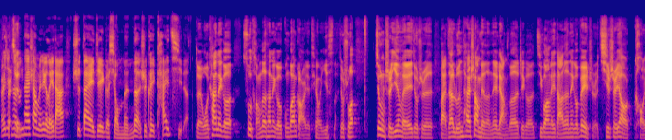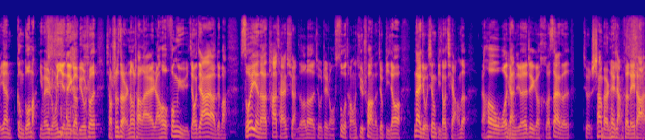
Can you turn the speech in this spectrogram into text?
而且它轮胎上面这个雷达是带这个小门的，是可以开启的。对我看那个速腾的它那个公关稿也挺有意思的，就说正是因为就是摆在轮胎上面的那两个这个激光雷达的那个位置，其实要考验更多嘛，因为容易那个比如说小石子儿弄上来，然后风雨交加呀，对吧？所以呢，他才选择了就这种速腾巨创的，就比较耐久性比较强的。然后我感觉这个何赛的就上边那两颗雷达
